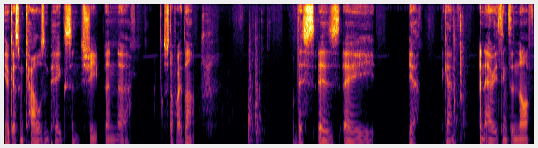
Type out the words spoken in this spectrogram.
you know get some cows and pigs and sheep and uh, stuff like that. This is a yeah again an area thing to the north.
